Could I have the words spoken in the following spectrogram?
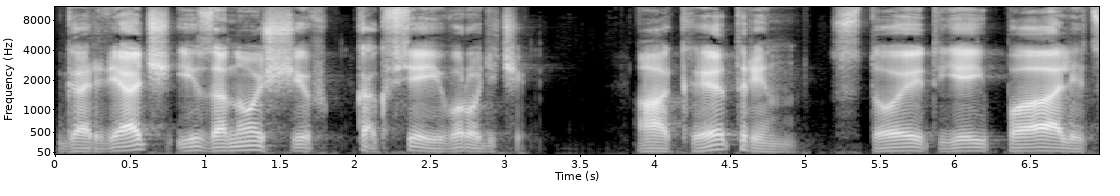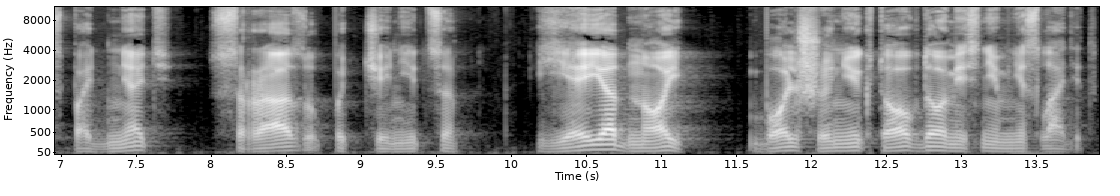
горяч и заносчив, как все его родичи. А Кэтрин, стоит ей палец поднять, сразу подчиниться. Ей одной, больше никто в доме с ним не сладит.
